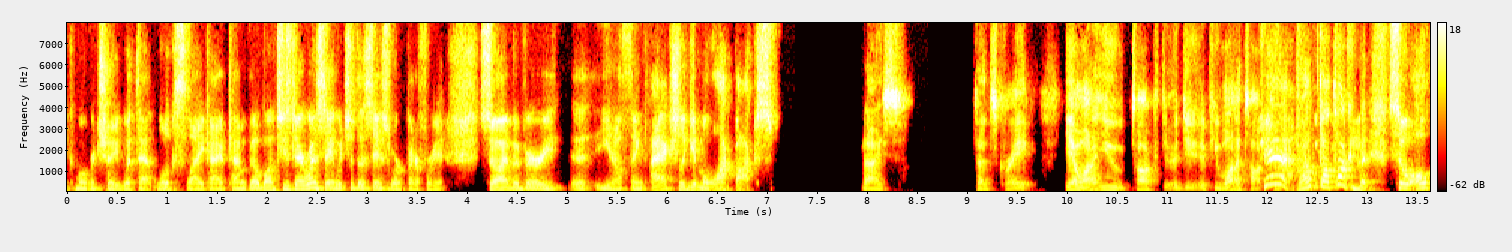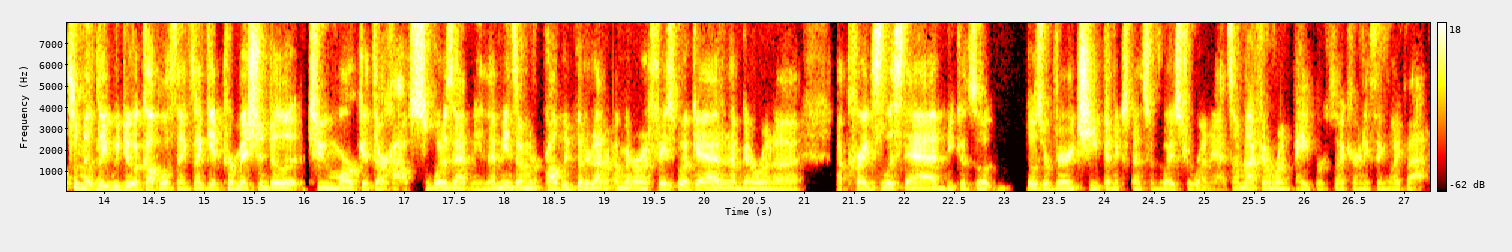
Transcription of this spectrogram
come over and show you what that looks like. I have time available on Tuesday or Wednesday, which of those days work better for you. So I have a very, uh, you know, thing. I actually give them a lockbox. Nice. That's great. Yeah. Why don't you talk through do, if you want to talk? Yeah, I'll, I'll, talk about it. So ultimately, we do a couple of things. I get permission to to market their house. What does that mean? That means I'm going to probably put it on. I'm going to run a Facebook ad and I'm going to run a, a Craigslist ad because those are very cheap and expensive ways to run ads. I'm not going to run pay per click or anything like that.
